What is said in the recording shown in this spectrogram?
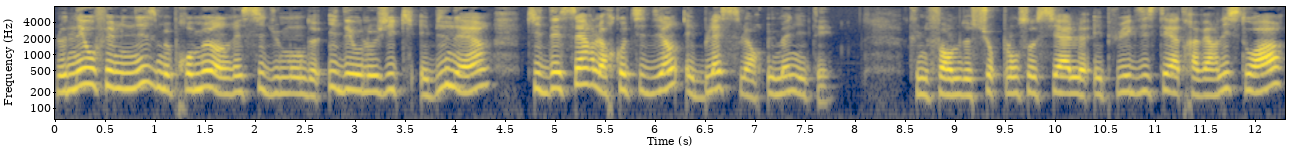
le néo-féminisme promeut un récit du monde idéologique et binaire qui dessert leur quotidien et blesse leur humanité. Qu'une forme de surplomb social ait pu exister à travers l'histoire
